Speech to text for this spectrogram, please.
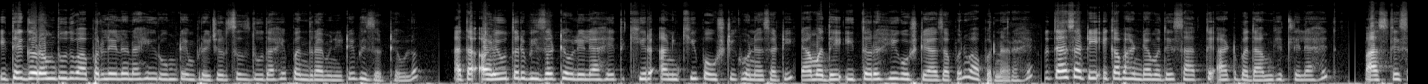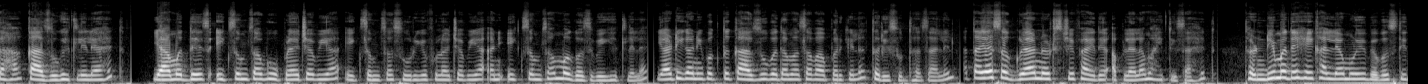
इथे गरम दूध वापरलेलं नाही रूम टेम्परेचरचंच दूध आहे पंधरा मिनिटे भिजत ठेवलं. आता अळीव तर भिजत ठेवलेले आहेत खीर आणखी पौष्टिक होण्यासाठी त्यामध्ये इतरही गोष्टी आज आपण वापरणार आहे. तर त्यासाठी एका भांड्यामध्ये सात ते आठ बदाम घेतलेले आहेत पाच ते सहा काजू घेतलेले आहेत यामध्येच एक चमचा भोपळ्याच्या बिया एक चमचा सूर्यफुलाच्या बिया आणि एक चमचा मगज बी घेतलेला आहे. या ठिकाणी फक्त काजू बदामाचा वापर केला तरी सुद्धा चालेल. आता या सगळ्या नट्सचे फायदे आपल्याला माहितीच आहेत. थंडीमध्ये हे खाल्ल्यामुळे व्यवस्थित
